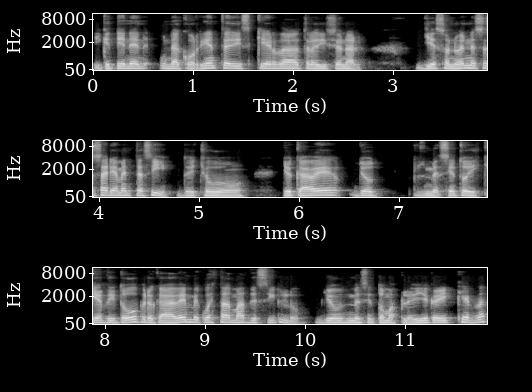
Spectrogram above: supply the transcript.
y que tienen una corriente de izquierda tradicional. Y eso no es necesariamente así. De hecho, yo cada vez, yo me siento de izquierda y todo, pero cada vez me cuesta más decirlo. Yo me siento más plebeyo que de izquierda.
